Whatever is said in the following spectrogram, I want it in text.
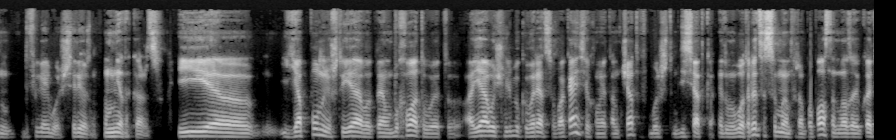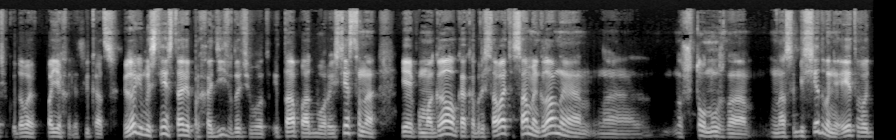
ну, дофига и больше, серьезно. Ну, мне так кажется. И э, я помню, что я вот прям выхватываю эту, а я очень люблю ковыряться в вакансиях, у меня там чатов больше там десятка. Я думаю, вот Red SMM прям попался на глаза, и Катику, давай, поехали отвлекаться. В итоге мы с ней стали проходить вот эти вот этапы отбора. Естественно, я ей помогал, как обрисовать. Самое главное, э, что нужно на собеседование, и этого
